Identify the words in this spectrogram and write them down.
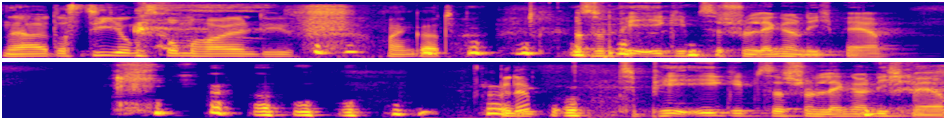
Ja, dass die Jungs rumheulen, die. Mein Gott. Also PE gibt es ja schon länger nicht mehr. Bitte? Die PE gibt es ja schon länger nicht mehr.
